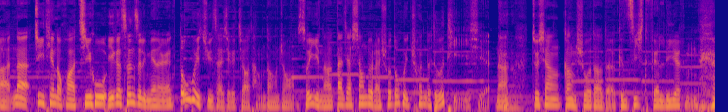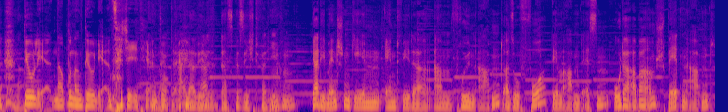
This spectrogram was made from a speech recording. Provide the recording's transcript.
啊、那这一天的话，几乎一个村子里面的人都会聚在这个教堂当中，所以呢，大家相对来说都会穿的得体一些。那.就像刚你说到的 Gesicht verlieren，Ja. 丢脸，那不能丢脸在这一天，对不对？keiner will das Gesicht verlieren. Mhm. Ja, die Menschen gehen entweder am frühen Abend, also vor dem Abendessen, oder aber am späten Abend,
